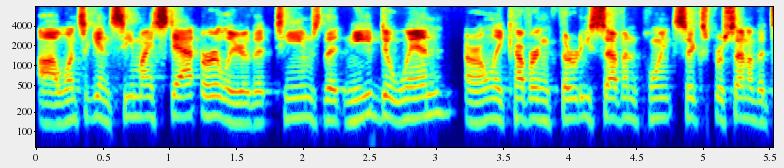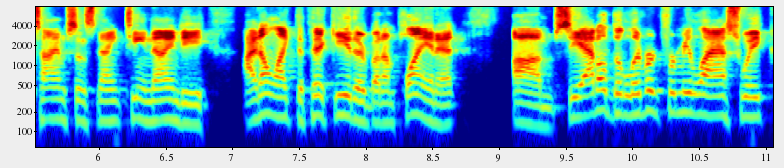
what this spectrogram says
Uh, once again, see my stat earlier that teams that need to win are only covering 37.6% of the time since 1990. I don't like the pick either, but I'm playing it. Um, Seattle delivered for me last week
